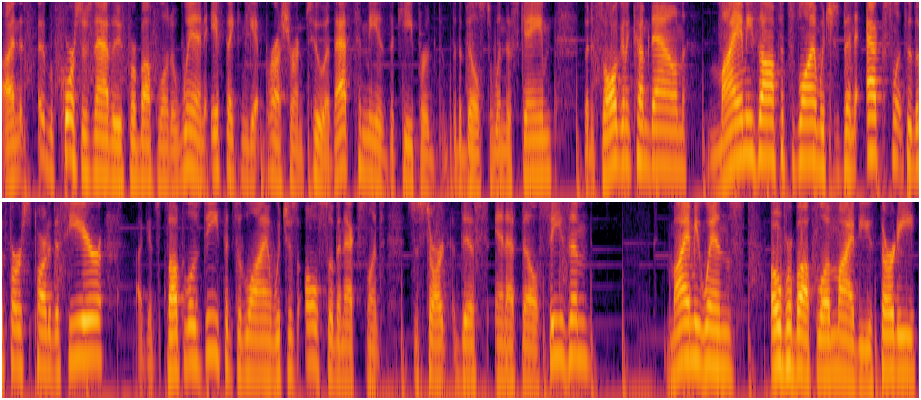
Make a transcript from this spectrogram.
Uh, and of course, there's an avenue for Buffalo to win if they can get pressure on Tua. That to me is the key for, for the Bills to win this game. But it's all going to come down Miami's offensive line, which has been excellent through the first part of this year, against Buffalo's defensive line, which has also been excellent to start this NFL season. Miami wins over Buffalo, in my view, 30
